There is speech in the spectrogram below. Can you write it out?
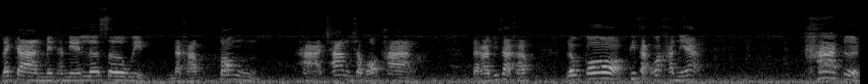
และการเมนเทนเนนซ์และเซอร์วิสนะครับต้องหาช่างเฉพาะทางนะครับพี่ศักดิ์ครับ แล้วก็พี่ศักดิ์ว่าคันเนี้ยถ้าเกิด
